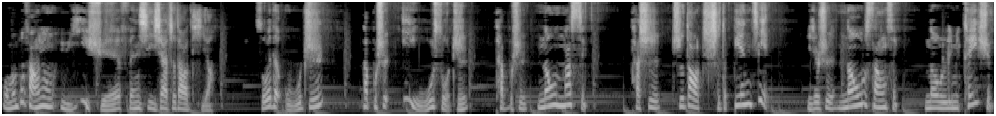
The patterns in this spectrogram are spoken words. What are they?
我们不妨用语义学分析一下这道题啊。所谓的无知，它不是一无所知，它不是 know nothing，它是知道知识的边界，也就是 know something。No limitation，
